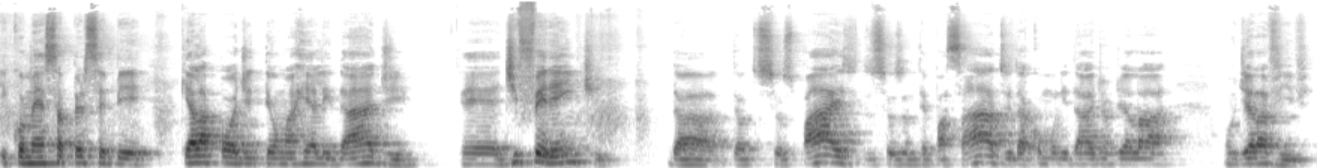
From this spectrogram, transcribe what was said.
e começa a perceber que ela pode ter uma realidade é, diferente da, da, dos seus pais, dos seus antepassados e da comunidade onde ela, onde ela vive.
